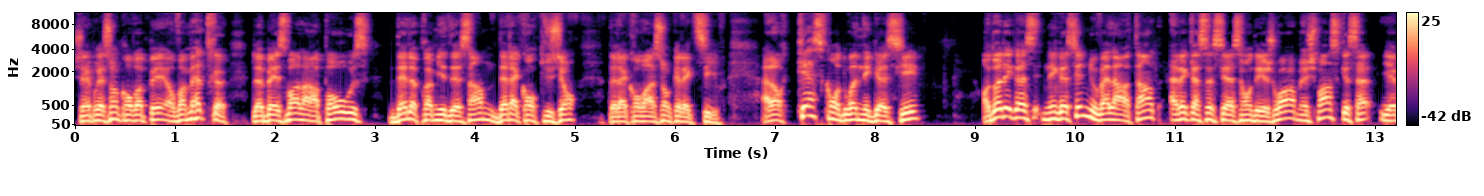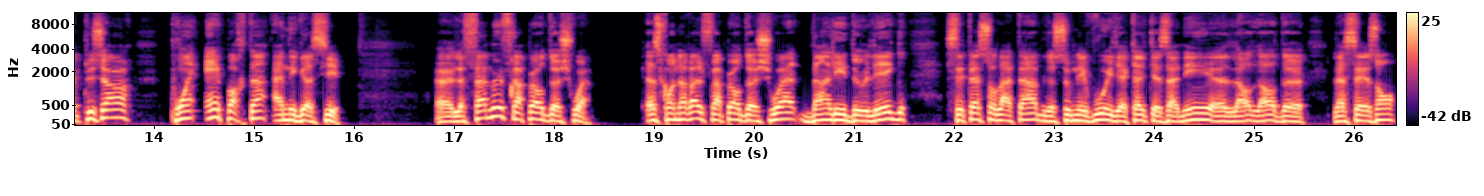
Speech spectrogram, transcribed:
j'ai l'impression qu'on va, on va mettre le baseball en pause dès le 1er décembre, dès la conclusion de la convention collective. Alors, qu'est-ce qu'on doit négocier? On doit négocier, une nouvelle entente avec l'association des joueurs, mais je pense que ça, il y a plusieurs points importants à négocier. Euh, le fameux frappeur de choix. Est-ce qu'on aura le frappeur de choix dans les deux ligues? C'était sur la table, souvenez-vous, il y a quelques années, euh, lors, de la saison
